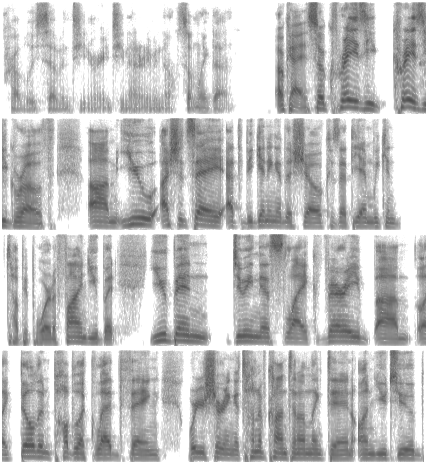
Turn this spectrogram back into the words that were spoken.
probably 17 or 18. I don't even know. Something like that. Okay, so crazy, crazy growth. Um, you, I should say, at the beginning of the show, because at the end we can tell people where to find you. But you've been doing this like very um, like build in public led thing where you're sharing a ton of content on LinkedIn, on YouTube.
